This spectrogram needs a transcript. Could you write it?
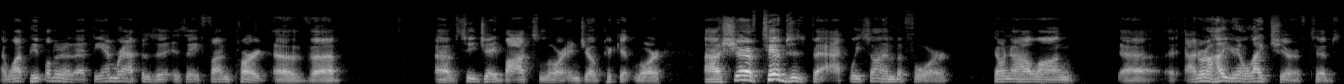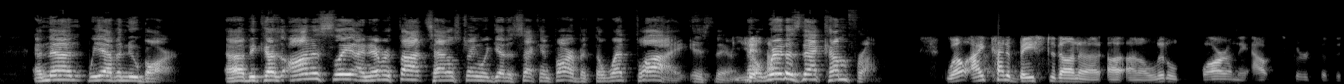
I want people to know that the MRAP is a, is a fun part of uh, of CJ Box lore and Joe Pickett lore. Uh, Sheriff Tibbs is back. We saw him before. Don't know how long. Uh, I don't know how you're going to like Sheriff Tibbs. And then we have a new bar. Uh, because honestly, I never thought Saddlestring would get a second bar, but the Wet Fly is there. Yeah. Now, where does that come from? Well, I kind of based it on a, on a little bar on the outskirts of the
